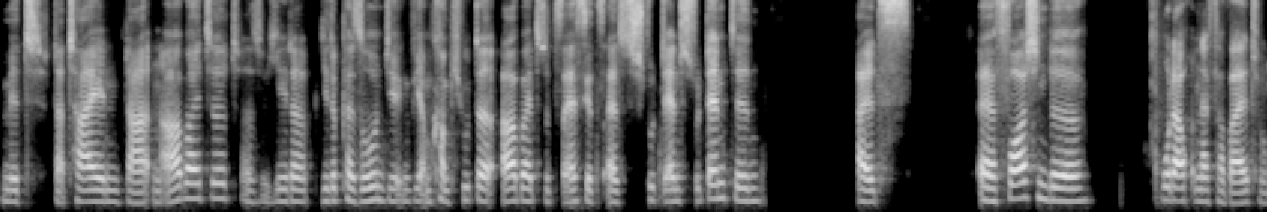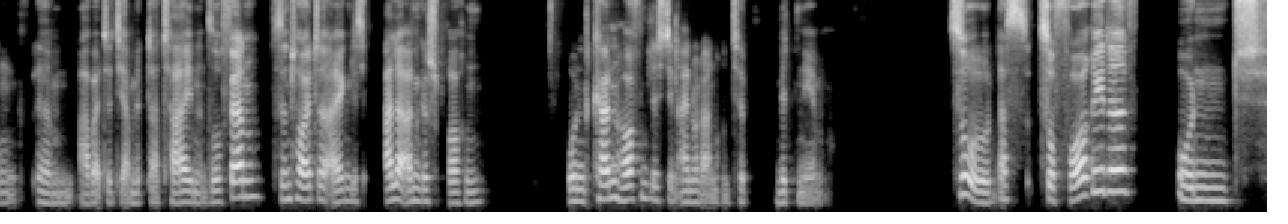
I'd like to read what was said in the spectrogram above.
mit Dateien, Daten arbeitet. Also jeder, jede Person, die irgendwie am Computer arbeitet, sei es jetzt als Student, Studentin, als äh, Forschende, oder auch in der Verwaltung ähm, arbeitet ja mit Dateien. Insofern sind heute eigentlich alle angesprochen und können hoffentlich den einen oder anderen Tipp mitnehmen. So, das zur Vorrede. Und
